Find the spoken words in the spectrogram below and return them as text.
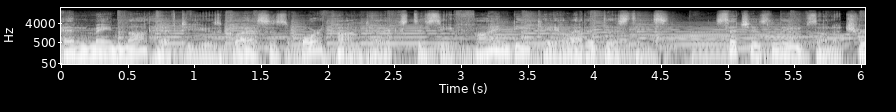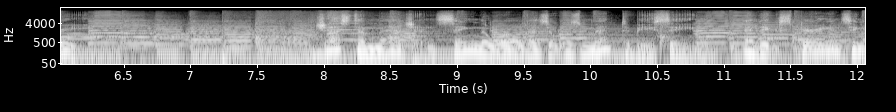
and may not have to use glasses or contacts to see fine detail at a distance, such as leaves on a tree. Just imagine seeing the world as it was meant to be seen and experiencing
